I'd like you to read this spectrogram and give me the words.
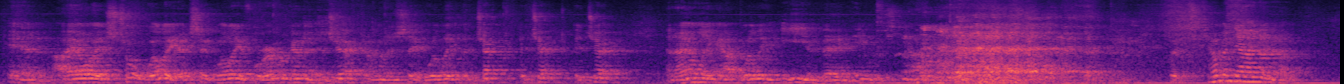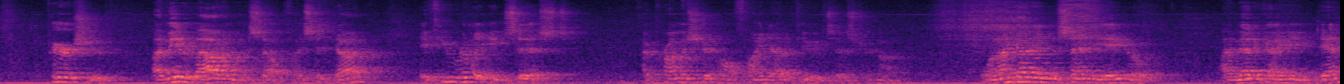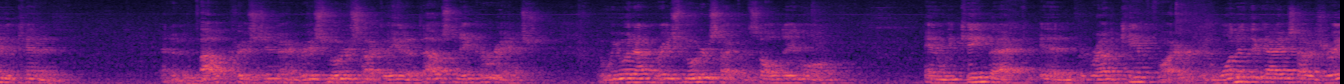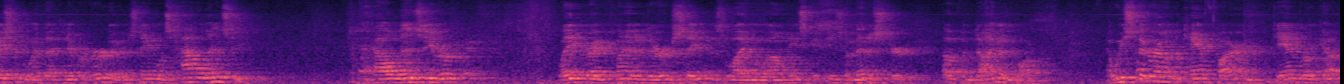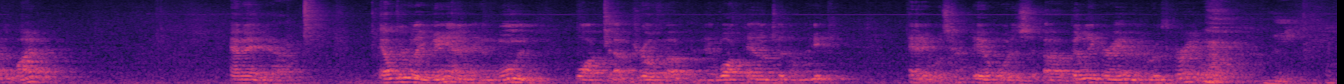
And I always told Willie, I said, Willie, if we're ever going to eject, I'm going to say, Willie, eject, eject, eject. And I only got Willie E in was not. but coming down in a parachute, I made a vow to myself. I said, God, if you really exist, I promise you I'll find out if you exist or not. When I got into San Diego, I met a guy named Dan McKinnon, and a devout Christian. I raced motorcycle. He had a thousand acre ranch. And we went out and raced motorcycles all day long. And we came back and around a campfire, and one of the guys I was racing with I'd never heard of, his name was Hal Lindsey. Hal Lindsey wrote. Late great planet Earth, Satan's and well. He's, he's a minister up in Diamond Bar. And we sat around the campfire and Dan broke out the Bible. And a uh, elderly man and woman walked up, drove up, and they walked down to the lake. And it was, it was uh, Billy Graham and Ruth Graham.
